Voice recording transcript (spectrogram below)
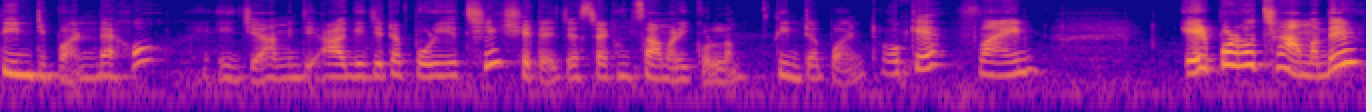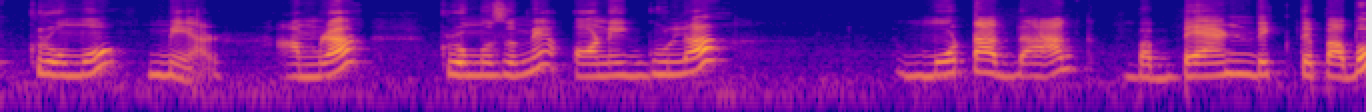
তিনটি পয়েন্ট। দেখো, এই যে আমি আগে যেটা পড়িয়েছি সেটাই জাস্ট এখন সামারি করলাম। তিনটা পয়েন্ট। ওকে ফাইন এরপর হচ্ছে আমাদের ক্রোমো মেয়ার। আমরা ক্রোমোজোমে অনেকগুলা মোটা দাগ বা ব্যান্ড দেখতে পাবো।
